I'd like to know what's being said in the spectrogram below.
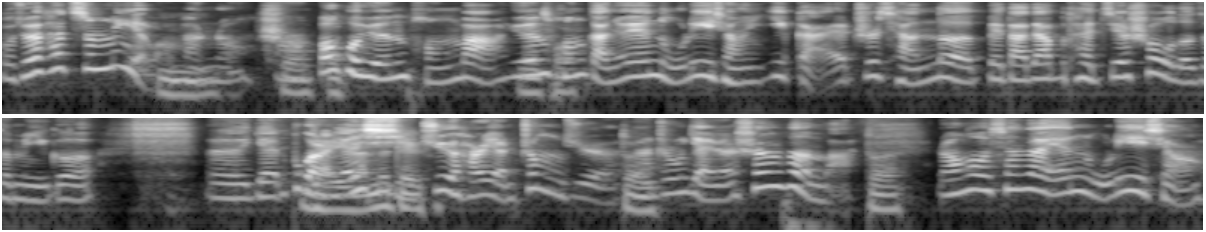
我觉得他尽力了，嗯反正是啊包括岳云鹏吧，岳云鹏感觉也努力想一改之前的被大家不太接受的这么一个，呃，演不管是演喜剧还是演正剧，对这种演员身份吧，对，然后现在也努力想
